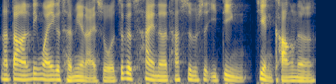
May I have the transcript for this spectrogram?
那当然，另外一个层面来说，这个菜呢，它是不是一定健康呢？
